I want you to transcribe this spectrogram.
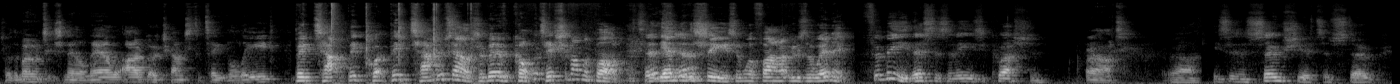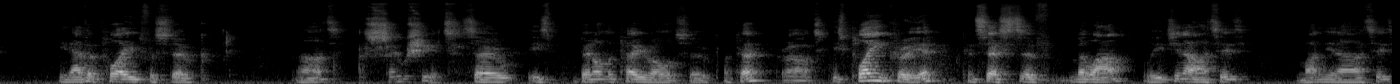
So at the moment it's nil nil. I've got a chance to take the lead. Big tap, big big times now. It's a bit of a competition on the pod. It At is, the end yeah. of the season, we'll find out who's the winner. For me, this is an easy question. Right. Right, he's an associate of Stoke. He never played for Stoke. Right, Associate. so he's been on the payroll at Stoke. Okay. Right. His playing career consists of Milan, Leeds United, Man United,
